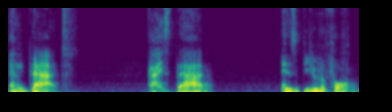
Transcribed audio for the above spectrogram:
And that, guys, that is beautiful.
